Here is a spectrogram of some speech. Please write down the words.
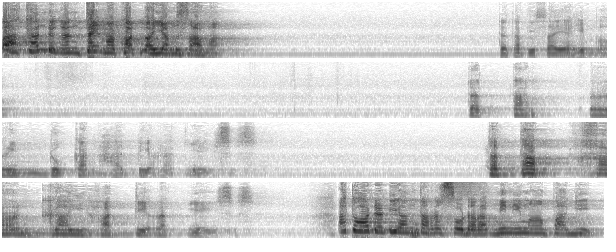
bahkan dengan tema khotbah yang sama. Tetapi saya himbau, tetap rindukan hadirat Yesus. Tetap hargai hadirat Yesus. Atau ada di antara saudara minimal pagi.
